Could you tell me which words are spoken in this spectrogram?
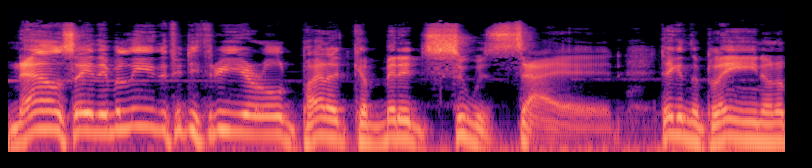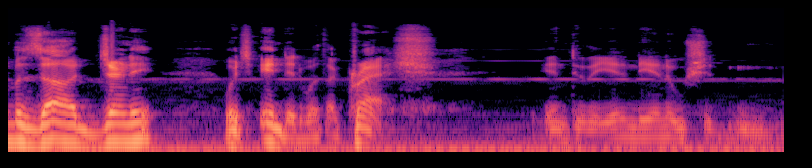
now say they believe the 53 year old pilot committed suicide, taking the plane on a bizarre journey, which ended with a crash into the Indian Ocean.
